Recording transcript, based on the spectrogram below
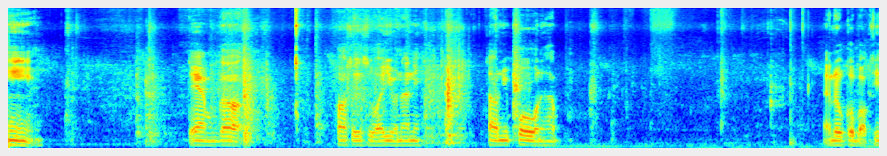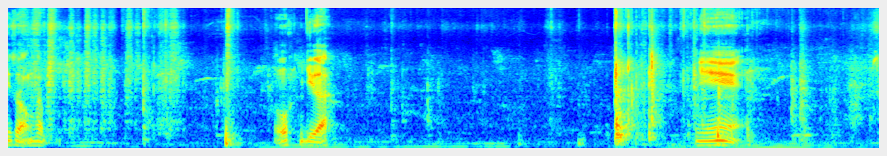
นี่แต้มก็พอสวยๆอยู่นะนี่เท่านิ้วโป้นะครับแล้วดูกระบอกที่สองครับ โอ้เหยื่อ นี่ไซ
